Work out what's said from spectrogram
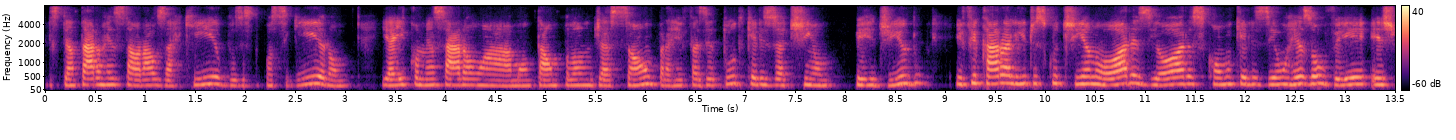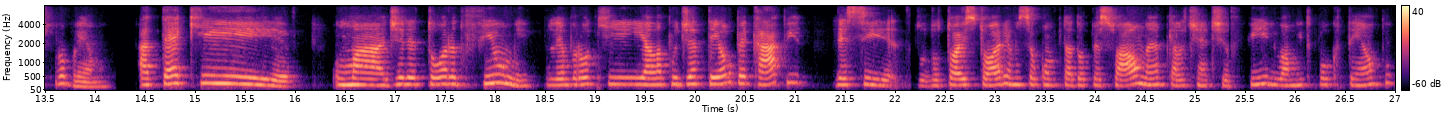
Eles tentaram restaurar os arquivos, conseguiram, e aí começaram a montar um plano de ação para refazer tudo que eles já tinham perdido e ficaram ali discutindo horas e horas como que eles iam resolver este problema. Até que uma diretora do filme lembrou que ela podia ter o backup desse do, do Toy Story no seu computador pessoal, né? Porque ela tinha tido filho há muito pouco tempo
